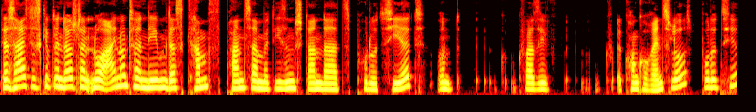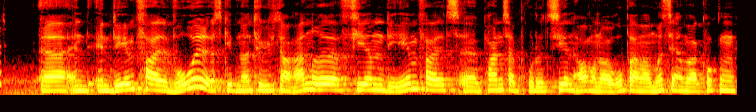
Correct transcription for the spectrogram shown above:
Das heißt, es gibt in Deutschland nur ein Unternehmen, das Kampfpanzer mit diesen Standards produziert und quasi konkurrenzlos produziert? Äh, in, in dem Fall wohl. Es gibt natürlich noch andere Firmen, die ebenfalls äh, Panzer produzieren, auch in Europa. Man muss ja immer gucken,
